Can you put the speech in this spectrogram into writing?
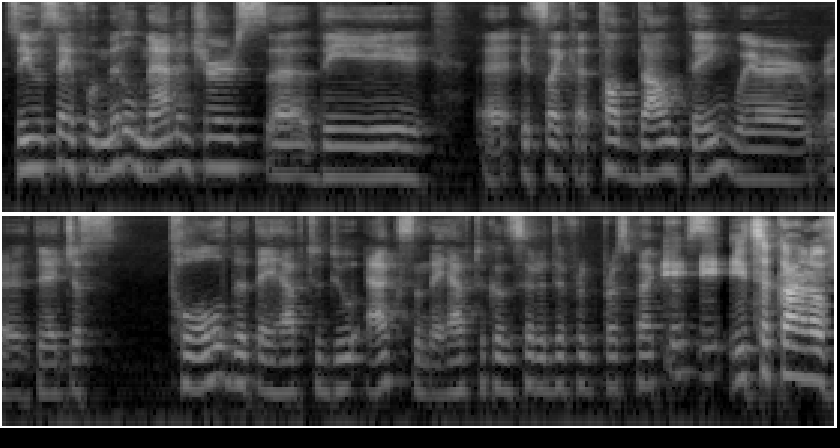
so you would say for middle managers uh, the it's like a top-down thing where they're just told that they have to do X and they have to consider different perspectives? It's a kind of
